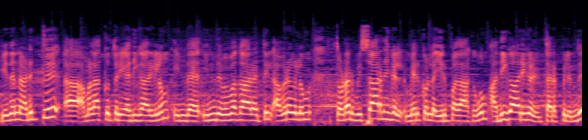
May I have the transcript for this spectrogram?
இதன் அடுத்து அஹ், அமலாக்கத்துறை அதிகாரிகளும் இந்த இந்த விவகாரத்தில் அவர்களும் தொடர் விசாரணைகள் மேற்கொள்ள இருப்பதாகவும் அதிகாரிகள் தரப்பிலிருந்து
